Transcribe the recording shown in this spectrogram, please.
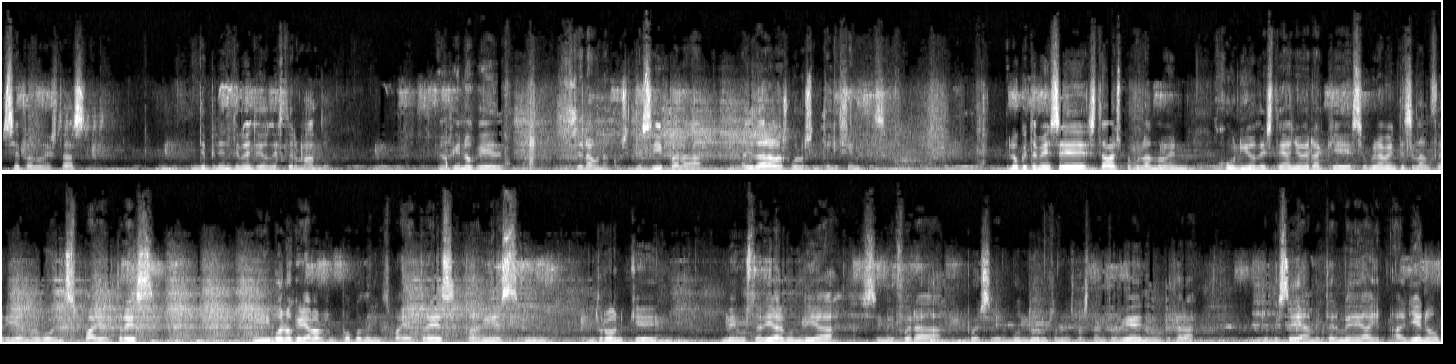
sepa dónde estás independientemente de dónde esté el mando. Imagino que será una cosita así para ayudar a los vuelos inteligentes. Lo que también se estaba especulando en junio de este año era que seguramente se lanzaría el nuevo Inspire 3. Y bueno, quería hablaros un poco del Inspire 3. Para mí es un dron que me gustaría algún día, si me fuera pues el mundo de los drones bastante bien y empezara, yo que sé, a meterme al lleno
